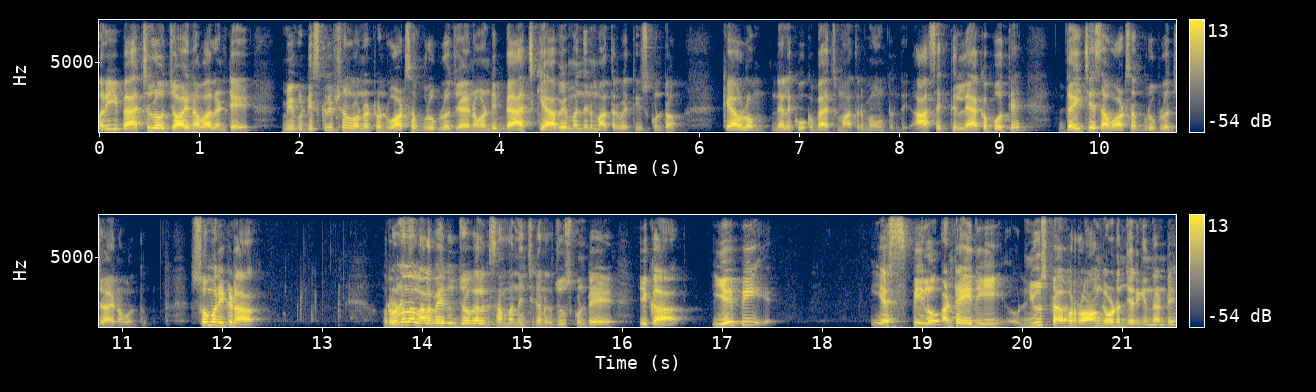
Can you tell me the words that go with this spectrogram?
మరి ఈ బ్యాచ్లో జాయిన్ అవ్వాలంటే మీకు డిస్క్రిప్షన్లో ఉన్నటువంటి వాట్సాప్ గ్రూప్లో జాయిన్ అవ్వండి. బ్యాచ్కి యాభై మందిని మాత్రమే తీసుకుంటాం. కేవలం నెలకు ఒక బ్యాచ్ మాత్రమే ఉంటుంది. ఆసక్తి లేకపోతే దయచేసి ఆ వాట్సాప్ గ్రూప్లో జాయిన్ అవ్వద్దు. సో మరి ఇక్కడ రెండు వందల నలభై ఐదు ఉద్యోగాలకు సంబంధించి కనుక చూసుకుంటే ఇక ఏపీ ఎస్పీలో అంటే ఇది న్యూస్ పేపర్ రాంగ్ ఇవ్వడం జరిగిందండి.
